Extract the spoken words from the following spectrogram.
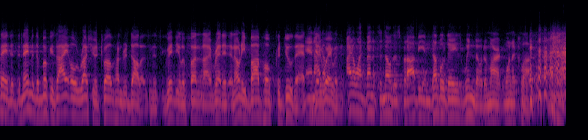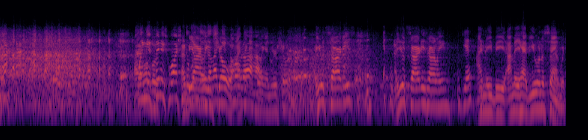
say that the name of the book is I Owe Russia $1,200, and it's a great deal of fun, and I read it, and only Bob Hope could do that and, And I get don't- away with it. I don't want Bennett to know this, but I'll be in Doubleday's window tomorrow at 1 o'clock. I When you finish washing the windows, Arlene's I'd like you to show. come I over think to our I'm house. going on your show tomorrow. Are you at Sardi's? Are you at Sardi's, Arlene? Yes? I may be. I may have you in a sandwich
